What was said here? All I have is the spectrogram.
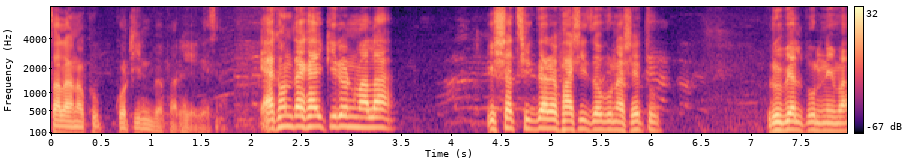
চালানো খুব কঠিন ব্যাপার হয়ে গেছে। এখন দেখায় কিরণমালা ঈশ্বর শিকদারের ফাঁসি, যমুনা সেতু, রুবেল পূর্ণিমা,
